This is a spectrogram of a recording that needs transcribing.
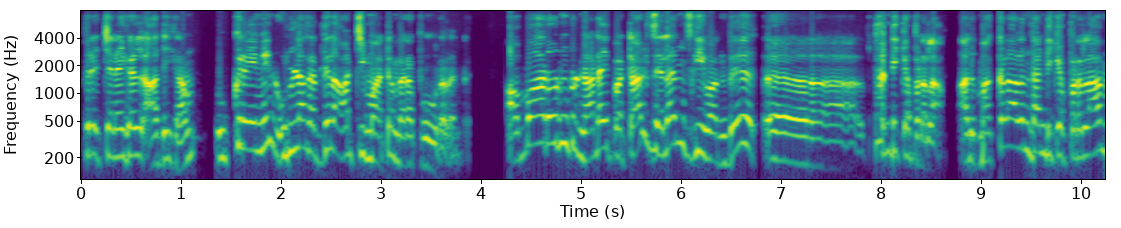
பிரச்சனைகள் அதிகம். உக்ரைனின் உள்ளகத்தில் ஆட்சி மாற்றம் வரப்போகிறது என்று. அவ்வாறொன்று நடைபெற்றால் ஜெலன்ஸ்கி வந்து தண்டிக்கப்படலாம். அது மக்களாலும் தண்டிக்கப்படலாம்.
